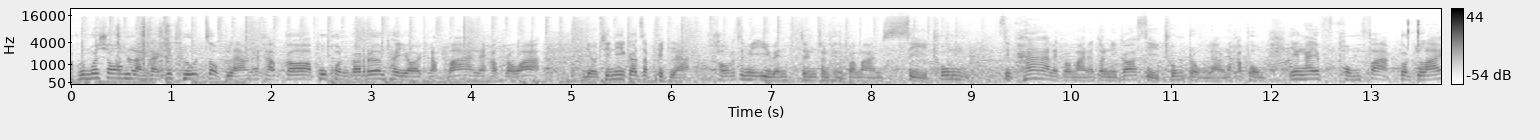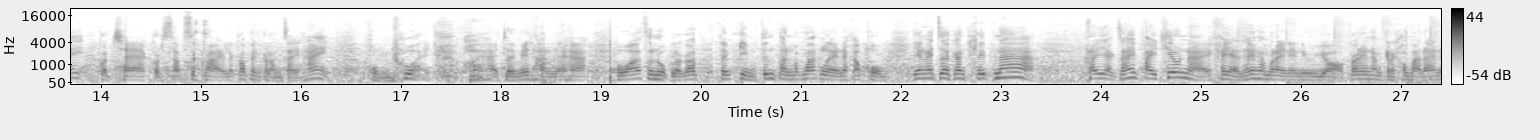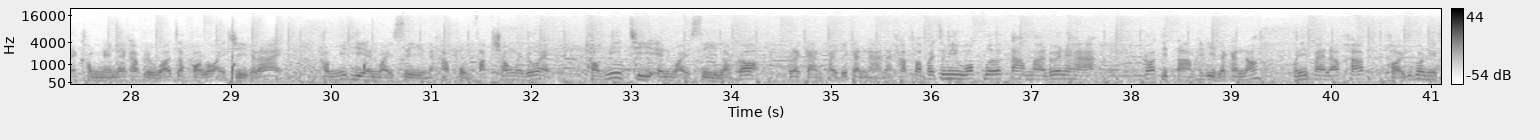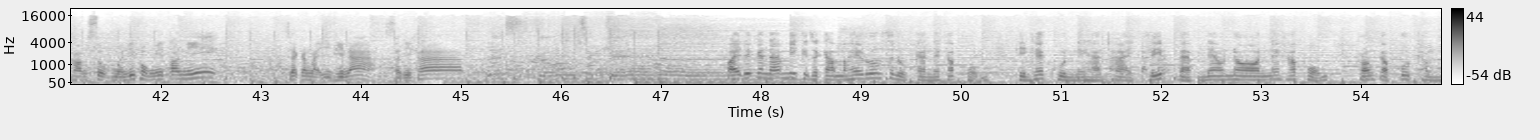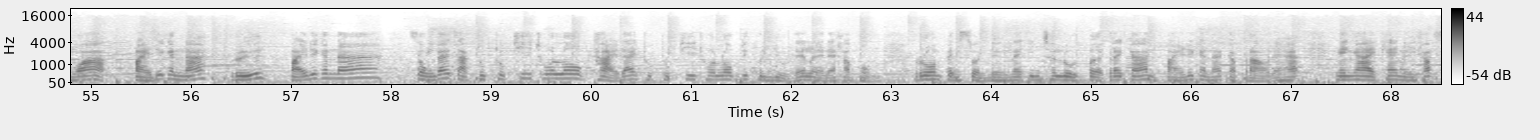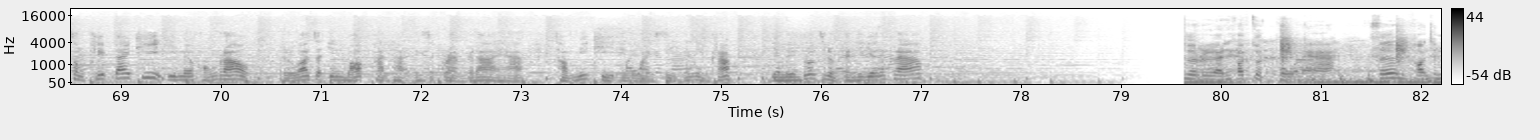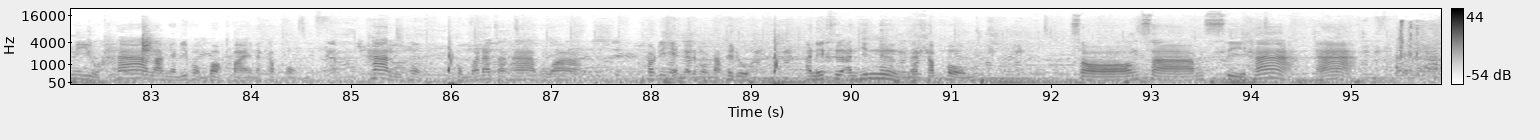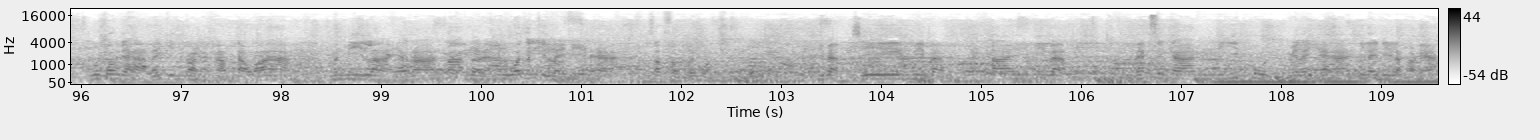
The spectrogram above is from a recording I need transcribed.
คุณผู้ชมหลังจากที่พลุจบแล้วนะครับ ก็ผู้คนก็เริ่มทยอยกลับบ้านนะครับ เพราะว่าเดี๋ยวที่นี่ก็จะปิดแล้ว เขาก็จะมีอีเวนต์จนจนถึงประมาณ4ี่ทุ่ม15 อะไรประมาณนี้ตอนนี้ก็4ี่ทุ่มตรงแล้วนะครับผม ยังไงผมฝากกดไลค์ กดแชร์ กด Subscribe แล้วก็เป็นกำลังใจให้ผมด้วยเพราะหายใจไม่ทันนะฮะ เพราะว่าสนุกแล้วก็เต็มอิ่มตื้นตันมาก ๆ เลยนะครับผม ยังไงเจอกันคลิปหน้า ใครอยากจะให้ไปเที่ยวไหน ใครอยากจะให้ทำอะไรในนิวยอร์กก็แนะนำกันเข้ามาได้ในคอมเมนต์นะครับ หรือว่าจะ follow IG ก็ได้ Tommy T NYC นะครับ ผมฝากช่องไว้ด้วย Tommy T NYC แล้วก็รายการไปด้วยกันนานะครับ ต่อไปจะมี Walk Work ตามมาด้วยนะฮะ ก็ติดตามให้ดีแล้วกันเนาะ วันนี้ไปแล้วครับ ขอให้ทุกคนมีความสุขเหมือนที่ผมมีตอนนี้ เจอกันใหม่ EP หน้า สวัสดีครับ ไปด้วยกันนะมีกิจกรรมมาให้ร่วมสนุกกันนะครับผมเพียงแค่คุณนะฮะถ่ายคลิปแบบแนวนอนนะครับผมพร้อมกับพูดคำว่าไปด้วยกันนะ หรือไปด้วยกันนะ ส่งได้จากทุกๆทที่ทั่วโลกถ่ายได้ทุกๆทที่ทั่วโลกที่คุณอยู่ได้เลยนะครับผมร่วมเป็นส่วนหนึ่งในอินเทอร์ลูดเปิดรายการไปด้วยกันนะกับเรานะฮะง่ายๆ แค่นี้ครับ ส่งคลิปได้ที่อีเมลของเรา หรือว่าจะอินบ็อกซ์ผ่านทาง Instagram ก็ได้ฮะ Tommy T NYC นั่นเองครับ อย่าลืมร่วมสนุกกันเยอะๆนะครับ คือเรือที่เขาจุดพลุนะฮะ ซึ่งเขาจะมีอยู่ 5ลำอย่างที่ผมบอกไปนะครับผม 5 หรือ 6 ผมว่าน่าจะ 5 เพราะว่าเท่าที่เห็นนะเดี๋ยวผมนับให้ดู อันนี้คืออันที่ 1 นะครับผม 2 3 4 5อ่าผู้ชมเดี๋ยวหาอะไรกินก่อนนะครับ แต่ว่ามันมีหลายร้านมากเลย ไม่รู้ว่าจะกินอะไรดีนะฮะสับสนไปหมด มีแบบจีน มีแบบไทย มีแบบ เม็กซิกันมีญี่ปุ่นมีอะไรอย่างเงี้ยฮะกินอะไรดีล่ะคราวเนี้ย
